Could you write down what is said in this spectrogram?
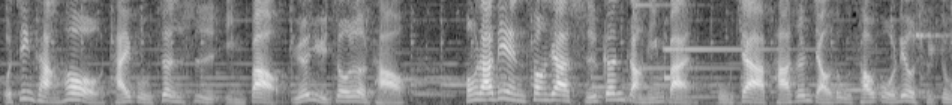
我进场后，台股正式引爆元宇宙热潮，宏达电创下十根涨停板，股价爬升角度超过六十度。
